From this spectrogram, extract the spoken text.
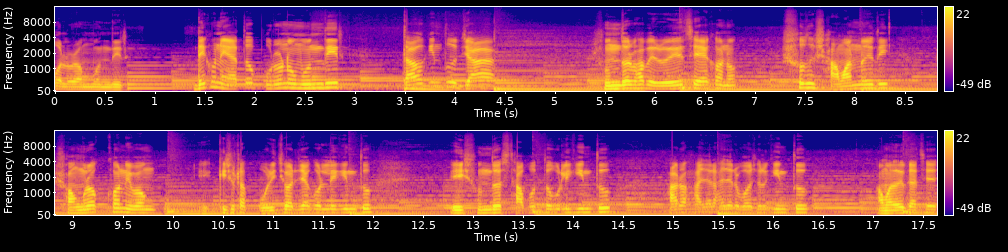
বলরাম মন্দির। দেখুন, এত পুরনো মন্দির, তাও কিন্তু যা সুন্দরভাবে রয়েছে এখনও শুধু সামান্য যদি সংরক্ষণ এবং কিছুটা পরিচর্যা করলে কিন্তু এই সুন্দর স্থাপত্যগুলি কিন্তু আরও হাজার হাজার বছর কিন্তু আমাদের কাছে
